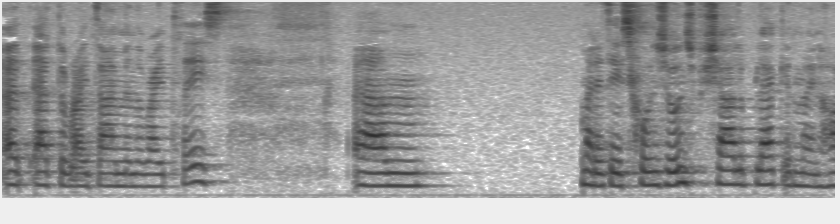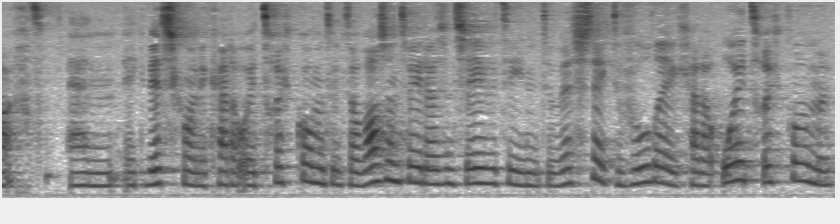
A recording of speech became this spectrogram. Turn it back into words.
at, at the right time in the right place. Ehm, maar dit heeft gewoon zo'n speciale plek in mijn hart. En ik wist gewoon, ik ga er ooit terugkomen. Toen ik daar was in 2017, toen wist ik, toen voelde ik, ik ga er ooit terugkomen.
